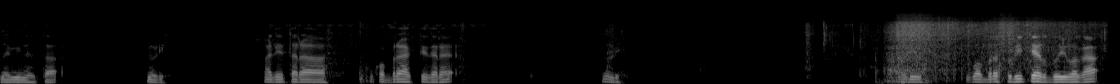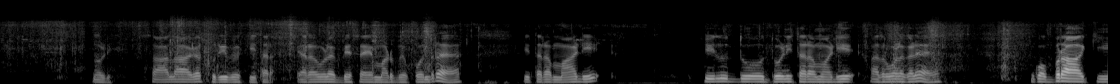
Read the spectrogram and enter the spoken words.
ನವೀನ್ ಅಂತ ನೋಡಿ. ಅದೇ ಥರ ಗೊಬ್ಬರ ಹಾಕ್ತಿದ್ದಾರೆ ನೋಡಿ. ನೋಡಿ, ಗೊಬ್ಬರ ಸುರಿತಾ ಇರೋದು ಇವಾಗ. ನೋಡಿ, ಸಾಲಾಗ ಸುರಿಬೇಕು ಈ ಥರ. ಎರೆಹುಳ ಬೇಸಾಯ ಮಾಡಬೇಕು ಅಂದರೆ ಈ ಥರ ಮಾಡಿ, ಚೀಲದ್ದು ದೋಣಿ ಥರ ಮಾಡಿ ಅದರೊಳಗಡೆ ಗೊಬ್ಬರ ಹಾಕಿ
